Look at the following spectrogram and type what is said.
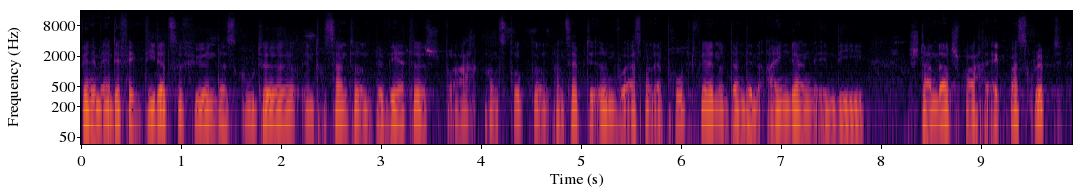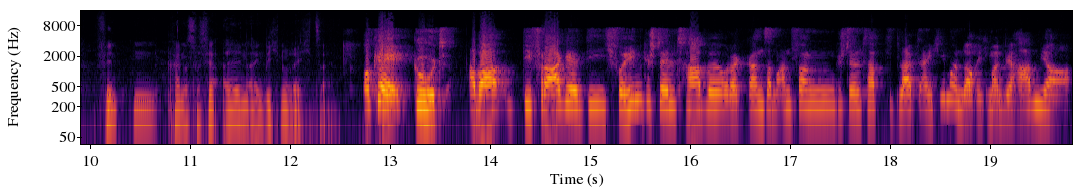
wenn im Endeffekt die dazu führen, dass gute, interessante und bewährte Sprachkonstrukte und Konzepte irgendwo erstmal erprobt werden und dann den Eingang in die Standardsprache ECMAScript finden, kann es das ja allen eigentlich nur recht sein. Okay, gut. Aber die Frage, die ich vorhin gestellt habe oder ganz am Anfang gestellt habe, die bleibt eigentlich immer noch. Ich meine, wir haben ja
